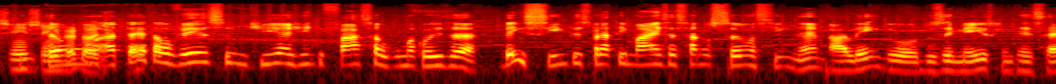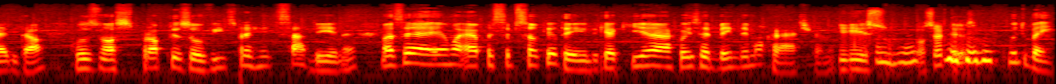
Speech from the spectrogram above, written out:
Sim, sim, então, é verdade. até talvez um dia a gente faça alguma coisa bem simples para ter mais essa noção, assim, né? Além do- dos e-mails que a gente recebe e tal, com os nossos próprios ouvintes pra gente saber, né? Mas é, é uma, é a percepção que eu tenho, de que aqui a coisa é bem democrática, né? Isso, Uhum. com certeza. Muito bem.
